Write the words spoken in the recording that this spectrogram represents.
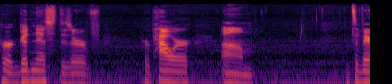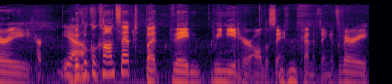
her goodness, deserve her power. Um, it's a very Yeah. biblical concept, but they we need her all the same kind of thing. It's a very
